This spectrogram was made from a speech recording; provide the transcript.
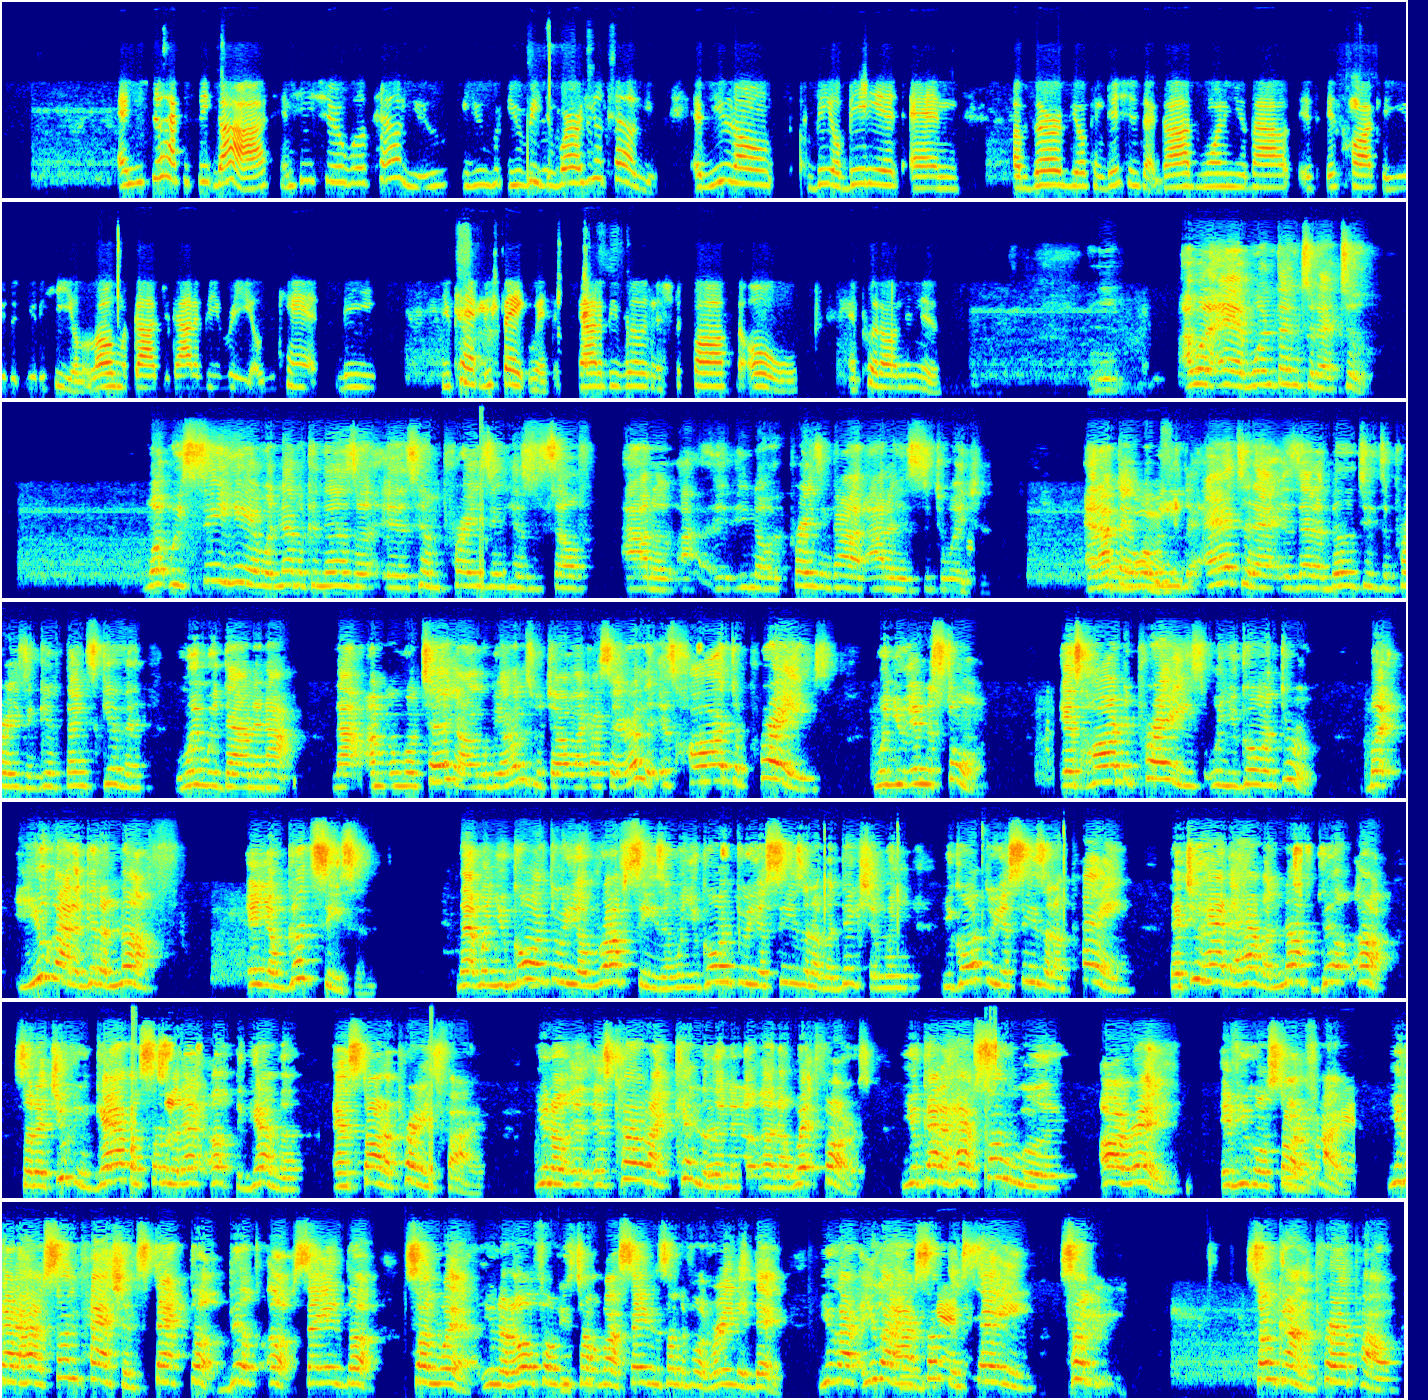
and you still have to seek God, and He sure will tell you. You you read the Word, He'll tell you. If you don't be obedient and observe your conditions that God's warning you about, it's it's hard for you to you to heal. Along with God, you got to be real. You can't be you can't be fake with it. You got to be willing to strip off the old and put on the new. I want to add one thing to that too. What we see here with Nebuchadnezzar is him praising himself out of, uh, you know, praising God out of his situation. And I think what we need to add to that is that ability to praise and give thanksgiving when we're down and out. Now, I'm, I'm going to tell y'all, I'm going to be honest with y'all, like I said earlier, it's hard to praise when you're in the storm. It's hard to praise when you're going through. But you got to get enough in your good season that when you're going through your rough season, when you're going through your season of addiction, when you're going through your season of pain, that you had to have enough built up so that you can gather some of that up together and start a praise fire. You know, it, it's kind of like kindling in a, in a wet forest. You got to have some wood already if you're going to start a fire. You got to have some passion stacked up, built up, saved up somewhere. You know, the old folks used to talk mm-hmm. about saving something for a rainy day. You got you got to have mm-hmm. something saved, some some kind of prayer power.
